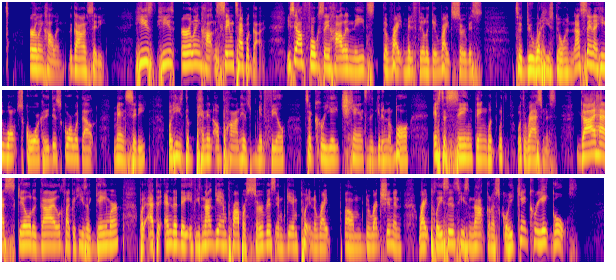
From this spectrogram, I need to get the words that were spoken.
Erling Haaland, the guy on City. He's he's Erling Haaland, the same type of guy. You see how folks say Holland needs the right midfield to get right service to do what he's doing. Not saying that he won't score because he did score without Man City, but he's dependent upon his midfield to create chances and get him the ball. It's the same thing with with with Rasmus. Guy has skill. The guy looks like he's a gamer, but at the end of the day, if he's not getting proper service and getting put in the right um, direction and right places, he's not gonna score. He can't create goals.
